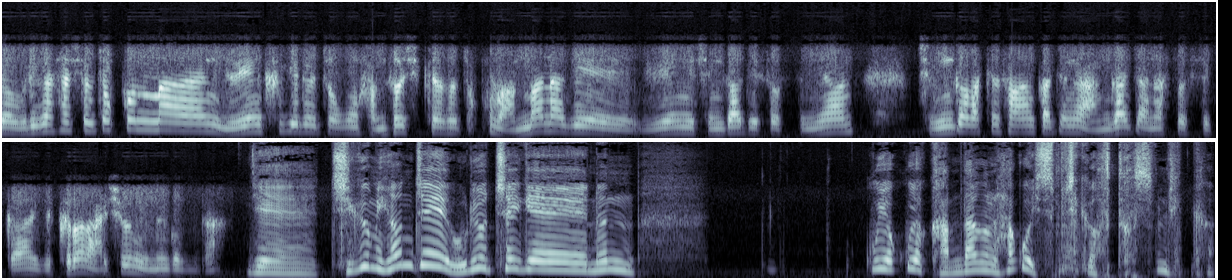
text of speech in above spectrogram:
그러니까 우리가 사실 조금만 유행 크기를 조금 감소시켜서 조금 완만하게 유행이 증가됐었으면 지금과 같은 상황까지는 안 가지 않았었을까 이제 그런 아쉬움이 있는 겁니다. 예. 지금 현재 의료 체계는 꾸역꾸역 감당을 하고 있습니까? 어떻습니까?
